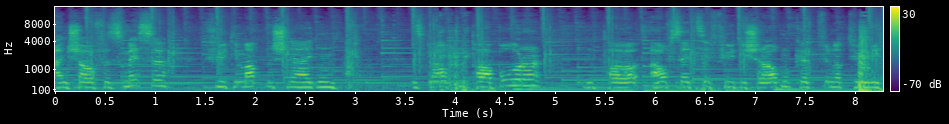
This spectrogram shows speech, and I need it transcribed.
ein scharfes Messer für die Mattenschneiden. Es braucht ein paar Bohrer, ein paar Aufsätze für die Schraubenköpfe natürlich.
